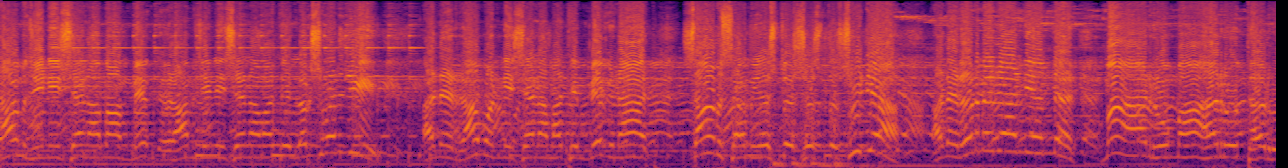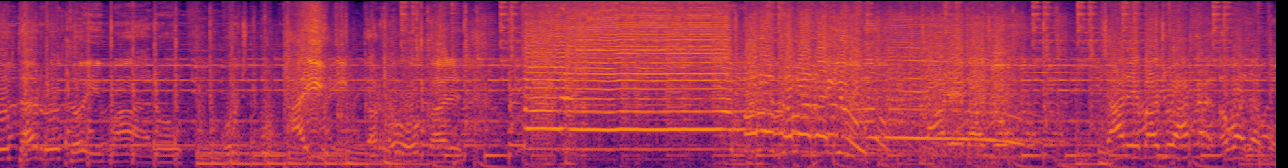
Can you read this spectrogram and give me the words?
રામજીની સેનામાં મેઘ, રામજીની સેનામાંથી લક્ષ્મણજી અને રાવણની સેનામાંથી મેઘનાથ સામ સામે અસ્ત્ર શસ્ત્ર સૂજ્યા અને રણ મેદાનની અંદર મારું મારું, ધરું ધરું, ધોઈ મારો ઉઠાઈ કરો કલ. મારો મારો થવા લાગ્યું. ચારે બાજુ આકાશ અવાજ આપો.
